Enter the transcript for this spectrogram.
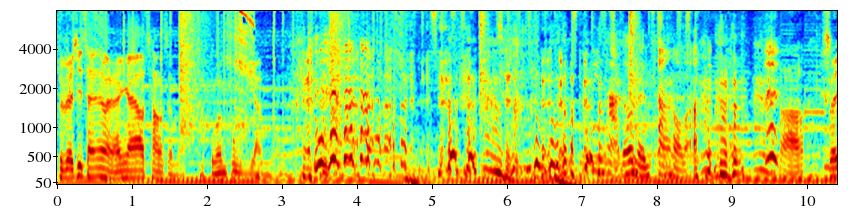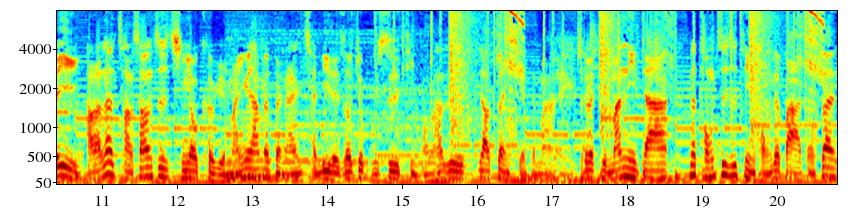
对不对？去三温暖应该要唱什么？我们不一样。你哪都能唱好吗？好，所以好了，那厂商是情有可原嘛，因为他们本来成立的时候就不是挺红的，他是要赚钱的嘛，对对吧？挺 money 的、啊。那同志是挺红的吧？总算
